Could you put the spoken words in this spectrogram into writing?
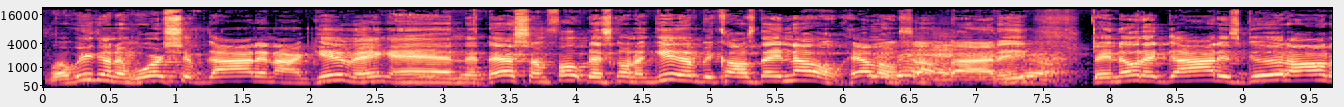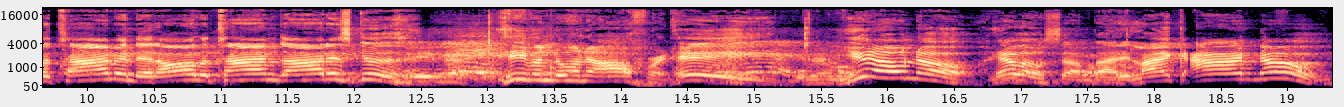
Well, we're going to worship God in our giving, and there's some folk that's going to give because they know. Hello, somebody. They know that God is good all the time, and that all the time God is good. Even during the offering. Hey, you don't know. Hello, somebody. Like I know.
